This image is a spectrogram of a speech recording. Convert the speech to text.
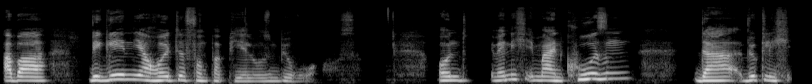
Aber wir gehen ja heute vom papierlosen Büro aus. Und wenn ich in meinen Kursen da wirklich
